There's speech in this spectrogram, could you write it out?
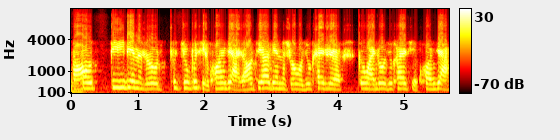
然后。第一遍的时候他就不写框架，然后第二遍的时候我就开始跟完之后就开始写框架，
